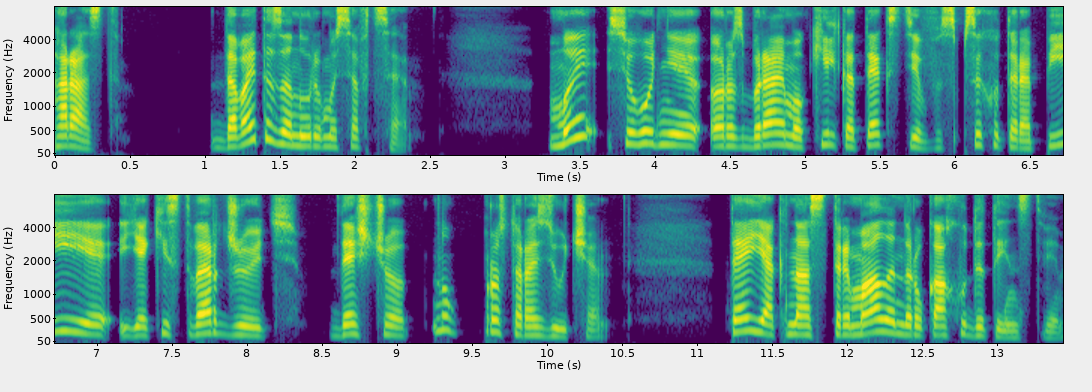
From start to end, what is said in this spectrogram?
Гаразд. Давайте зануримося в це. Ми сьогодні розбираємо кілька текстів з психотерапії, які стверджують дещо, ну, просто разюче. Те, як нас тримали на руках у дитинстві,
